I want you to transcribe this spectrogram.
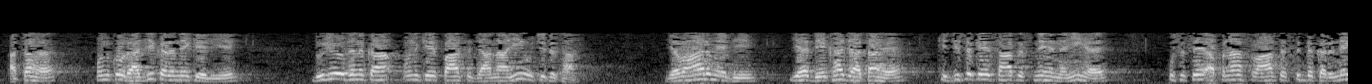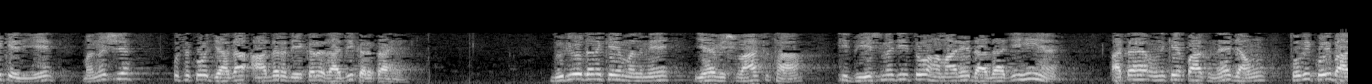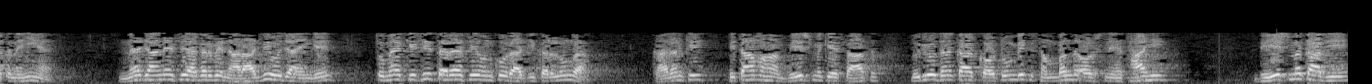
अतः उनको राज़ी करने के लिए दुर्योधन का उनके पास जाना ही उचित था। व्यवहार में भी यह देखा जाता है कि जिसके साथ स्नेह नहीं है, उससे अपना स्वार्थ सिद्ध करने के लिए मनुष्य उसको ज़्यादा आदर देकर राज़ी करता है। दुर्योधन के मन में यह विश्वास था कि भीष्म जी तो हमारे दादाजी ही हैं, अतः उनके पास न जाऊँ तो भी कोई बात नहीं है। न जाने से अगर वे नाराज़ भी हो जाएँगे तो मैं किसी तरह से उनको राज़ी कर लूँगा। कारण कि पितामह भीष्म के साथ दुर्योधन का कौटुंबिक संबंध और स्नेह था ही। भीष्म का भी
